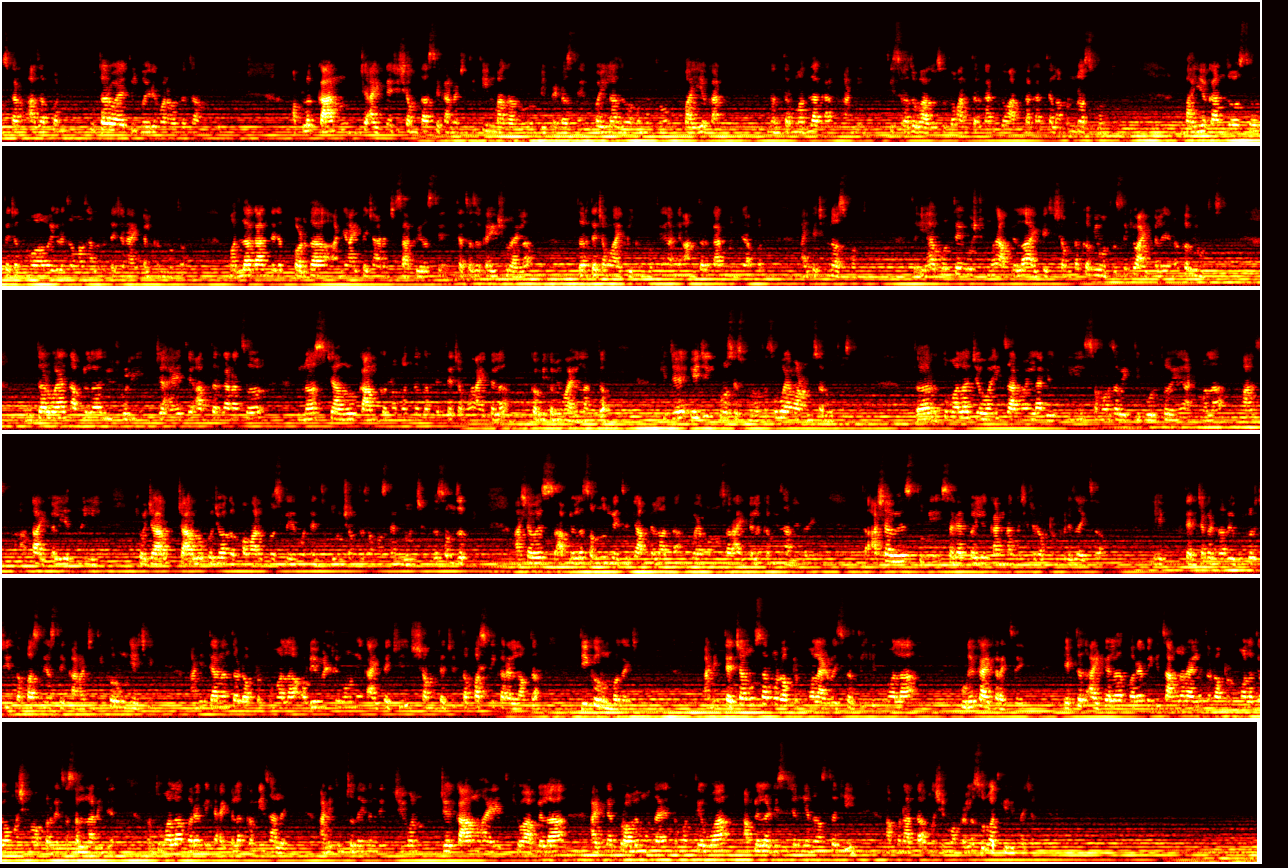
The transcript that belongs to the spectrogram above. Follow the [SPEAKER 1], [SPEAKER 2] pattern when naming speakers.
[SPEAKER 1] नमस्कार. आज आपण उतार वयातील बहिरेपणाबद्दल जाणून आपलं कान जे ऐकण्याची क्षमता असते कानाची ती तीन भागावर डिपेंड असते. पहिला जो आपण म्हणतो बाह्य कान नंतर मधला कान आणि तिसरा जो भाग असतो तो आंतरकान किंवा आतला कान त्याला आपण नस म्हणतो. बाह्य कान जो असतो त्याच्यात म वगैरे जमा झालं तर त्याच्याने ऐकायला कमी होतं. मधला कान त्याच्यात पडदा आणि ऐकायच्या हाडांची साखळी असते त्याचा जर काही इश्यू राहिला तर त्याच्यामुळे ऐकायला कमी होते. आणि आंतरकान म्हणजे आपण ऐकायची नस म्हणतो. तर ह्या कोणत्याही गोष्टीमुळे आपल्याला ऐकायची क्षमता कमी होत असते किंवा ऐकायला येणं कमी होत असतं. उतार वयात आपल्याला युजली जे आहे ते आंतरकानाचं नस ज्याजवळ काम करणं बंद करते त्याच्यामुळे ऐकायला कमी कमी व्हायला लागतं. की जे एजिंग प्रोसेसमुळे होतं असं वयामानानुसार होत असतं. तर तुम्हाला जेव्हाही जाणवायला लागेल की समोरचा व्यक्ती बोलतोय आणि मला आज आता ऐकायला येत नाहीये किंवा चार चार लोक जेव्हा गप्पा मारत बसले मग त्यांचे दोन शब्द समजते आणि दोन शब्द समजत नाही. अशा वेळेस आपल्याला समजून घ्यायचं की आपल्याला आता वयानुसार ऐकायला कमी झालेलं आहे. तर अशा वेळेस तुम्ही सगळ्यात पहिले कांना कशाच्या डॉक्टरकडे जायचं? एक त्यांच्याकडनं रेग्युलर जी तपासणी असते कानाची ती करून घ्यायची. आणि त्यानंतर डॉक्टर तुम्हाला ऑडिओमेट्री म्हणून एक ऐकायची क्षमतेची तपासणी करायला लावतात. ती करून बघायची. आणि त्याच्यानुसार मग डॉक्टर तुम्हाला ऍडवाइस करतील की तुम्हाला पुढे काय करायचंय. एक तर ऐकायला बऱ्यापैकी चांगलं राहिलं तर डॉक्टर तुम्हाला तेव्हा मशीन वापरण्याचा सल्ला नाही देत. पण तुम्हाला बऱ्यापैकी ऐकायला कमी झालंय आणि तुमचं दैनंदिन जीवन जे काम आहेत किंवा आपल्याला ऐकण्यात प्रॉब्लेम होत आहे तर मग तेव्हा आपल्याला डिसिजन घेणं असतं की आपण आता मशीन वापरायला सुरुवात केली पाहिजे.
